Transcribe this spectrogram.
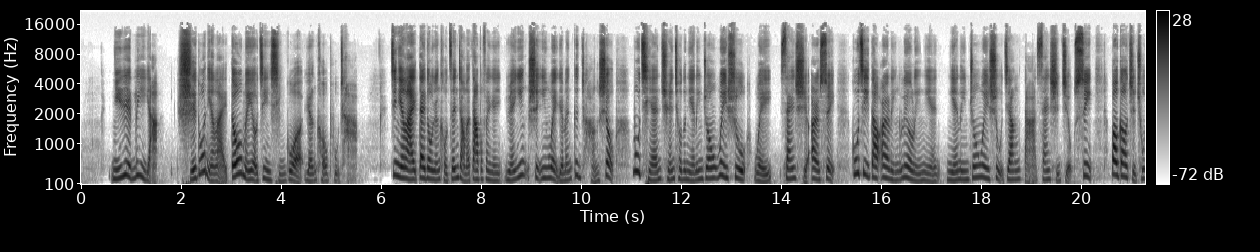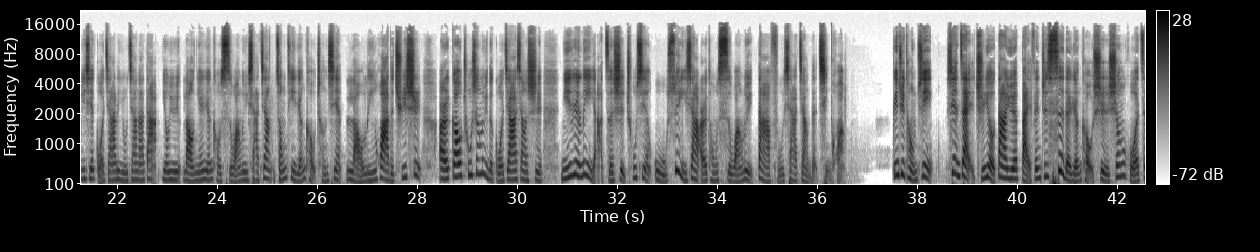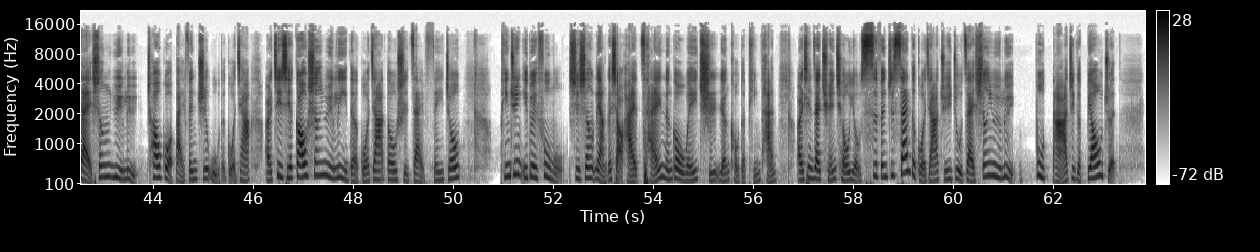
尼日利亚，十多年来都没有进行过人口普查。近年来，带动人口增长的大部分人原因是因为人们更长寿。目前，全球的年龄中位数为三十二岁。估计到二零六零年，年龄中位数将达三十九岁。报告指出，一些国家，例如加拿大，由于老年人口死亡率下降，总体人口呈现老龄化的趋势；而高出生率的国家，像是尼日利亚，则是出现五岁以下儿童死亡率大幅下降的情况。根据统计，现在只有大约百分之四的人口是生活在生育率超过百分之五的国家，而这些高生育力的国家都是在非洲。平均一对父母是生两个小孩才能够维持人口的平盘，而现在全球有四分之三的国家居住在生育率不达这个标准。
